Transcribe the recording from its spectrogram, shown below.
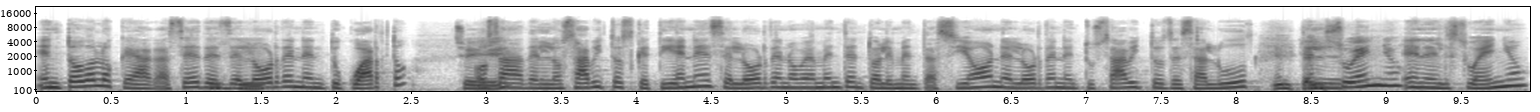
en todo lo que hagas, ¿eh? desde el orden en tu cuarto, o sea, en los hábitos que tienes, el orden obviamente en tu alimentación, el orden en tus hábitos de salud. En el, sueño. En el sueño,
